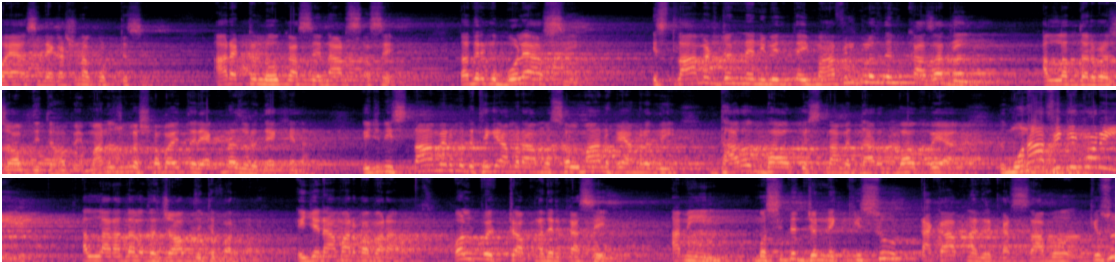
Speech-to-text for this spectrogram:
ভাই আছে, দেখাশোনা করতেছে। আর একটা লোক আছে, নার্স আছে। তাদেরকে বলে আসছি, ইসলামের জন্য নিবেদিত এই মাহফিলগুলো যদি আমি কাজা দিই, আল্লাহর দরবারে জবাব দিতে হবে। মানুষগুলো সবাই তার এক নজরে দেখে না। এই জন্য ইসলামের মধ্যে থেকে আমরা মুসলমান হয়ে আমরা যদি ধারক ভাবক ইসলামের ধারক ভাবক হইয়া মুনাফিকি করি, আল্লাহর আদালতে জবাব দিতে পারব না। এই জন্য আমার বাবারা, অল্প একটু আপনাদের কাছে আমি মসজিদের জন্য কিছু টাকা আপনাদের কাছে চাবো, কিছু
